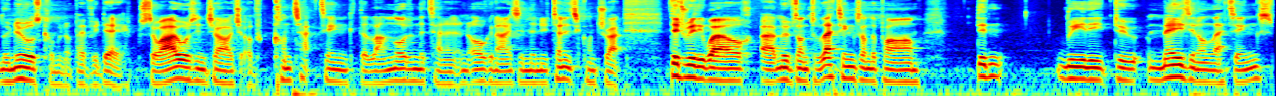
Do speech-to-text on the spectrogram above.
renewals coming up every day. So I was in charge of contacting the landlord and the tenant and organising the new tenancy contract. Did really well. Uh, moved on to lettings on the Palm. Didn't really do amazing on lettings.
